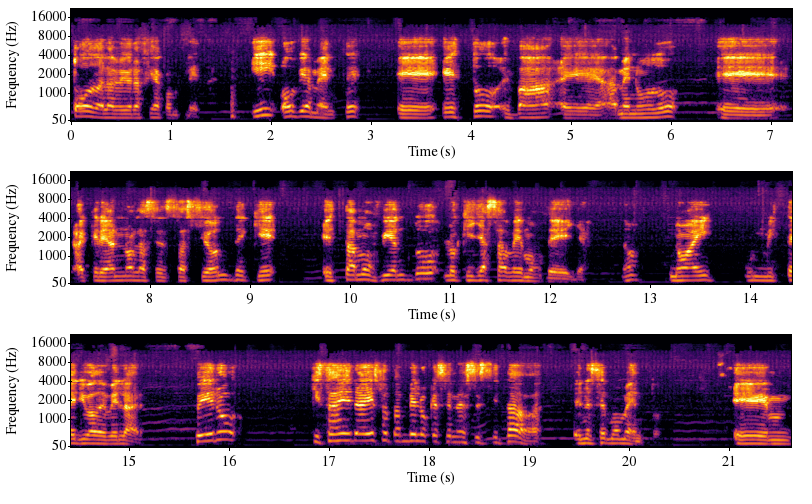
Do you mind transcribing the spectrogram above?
toda la biografía completa. Y obviamente esto va a menudo eh, a crearnos la sensación de que estamos viendo lo que ya sabemos de ella, ¿no? No hay un misterio a develar. Pero quizás era eso también lo que se necesitaba en ese momento. Em,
